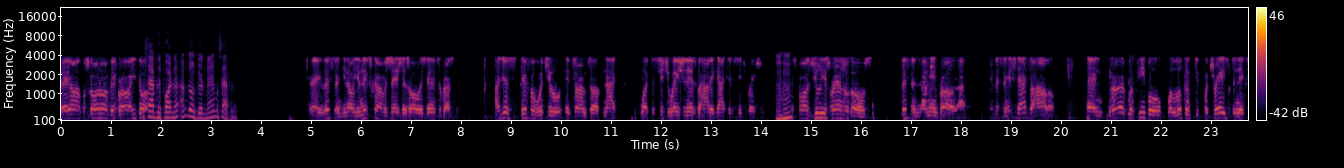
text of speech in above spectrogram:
Hey, um, what's going on, big bro? How you doing? What's happening, partner? I'm doing good, man. What's happening? Hey, listen, you know, your Knicks conversation is always interesting. I just differ with you in terms of not what the situation is, but how they got to the situation. Mm-hmm. As far as Julius Randle goes, listen, I mean, bro, I, listen, his stats are hollow. And you heard when people were looking to, for trades with the Knicks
